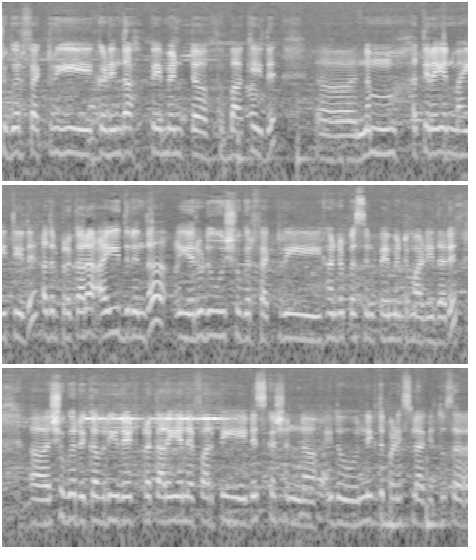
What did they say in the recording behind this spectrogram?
ಶುಗರ್ ಫ್ಯಾಕ್ಟ್ರಿ ಕಡೆಯಿಂದ ಪೇಮೆಂಟ್ ಬಾಕಿ ಇದೆ. ನಮ್ಮ ಹತ್ತಿರ ಏನು ಮಾಹಿತಿ ಇದೆ? ಅದರ ಪ್ರಕಾರ ಐದರಿಂದ ಎರಡು sugar factory hundred percent payment ಮಾಡಿದ್ದಾರೆ. ಶುಗರ್ ರಿಕವರಿ ರೇಟ್ ಪ್ರಕಾರ ಏನು ಎಫ್ ಆರ್ ಪಿ ಡಿಸ್ಕಷನ್ ಇದು ನಿಗದಿಪಡಿಸಲಾಗಿತ್ತು ಸ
